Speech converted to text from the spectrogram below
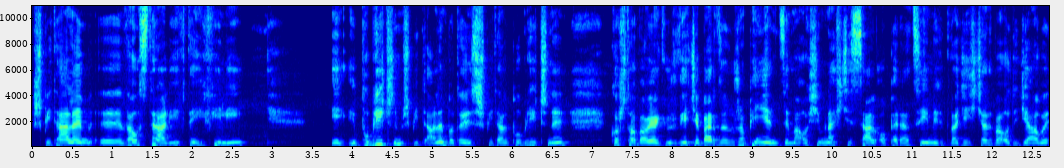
szpitalem y, w Australii w tej chwili i, publicznym szpitalem, bo to jest szpital publiczny, kosztował, jak już wiecie, bardzo dużo pieniędzy. Ma 18 sal operacyjnych, 22 oddziały.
